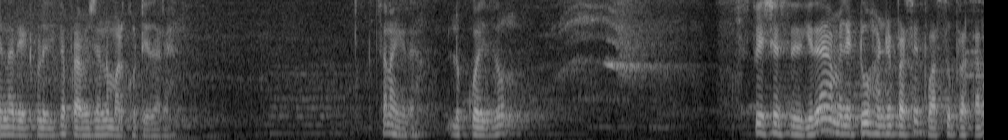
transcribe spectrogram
ಏನಾದ್ರು ಇಟ್ಕೊಳ್ಳೋದಕ್ಕೆ ಪ್ರಾವಿಷನ್ ಮಾಡಿಕೊಟ್ಟಿದ್ದಾರೆ. ಚೆನ್ನಾಗಿದೆ ಲುಕ್ ವೈಸು ಸ್ಪೇಷಿಯಸ್ ಇದೆ ಆಮೇಲೆ ಟೂ ಹಂಡ್ರೆಡ್ ಪರ್ಸೆಂಟ್ ವಾಸ್ತು ಪ್ರಕಾರ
